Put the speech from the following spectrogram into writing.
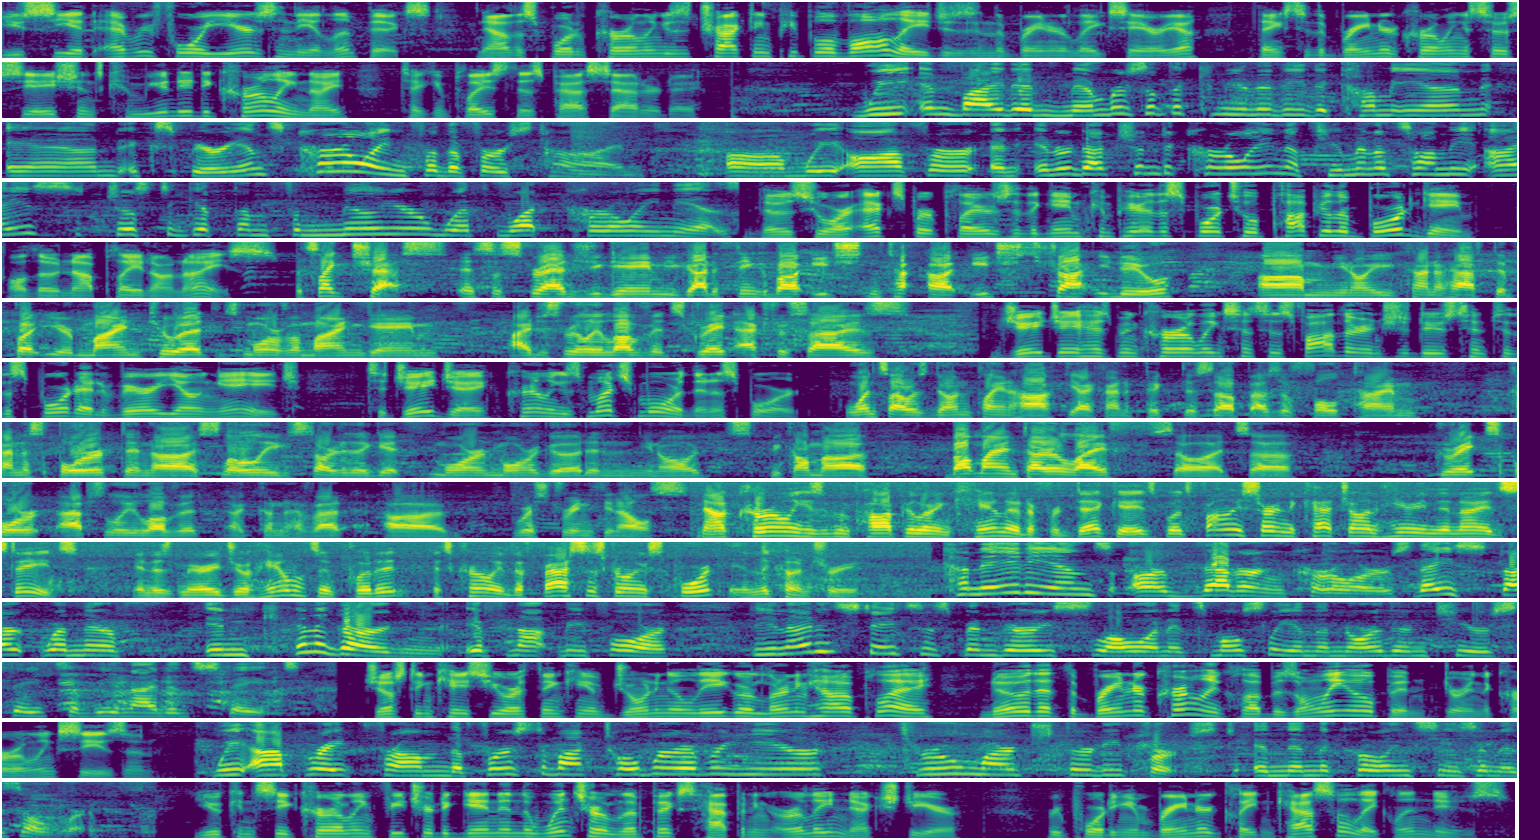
You see it every four years in the Olympics. Now the sport of curling is attracting people of all ages in the Brainerd Lakes area, thanks to the Brainerd Curling Association's Community Curling Night taking place this past Saturday. We invited members of the community to come in and experience curling for the first time. Um, we offer an introduction to curling, a few minutes on the ice, just to get them familiar with what curling is. Those who are expert players of the game compare the sport to a popular board game, although not played on ice. It's like chess. It's a strategy game. You got to think about each uh, each shot you do. Um, you know, you kind of have to put your mind to it. It's more of a mind game. I just really love it. It's great exercise. JJ has been curling since his father introduced him to the sport at a very young age. To JJ, curling is much more than a sport. Once I was done playing hockey, I kind of picked this up as a full-time kind of sport and uh, slowly started to get more and more good and you know it's become uh, about my entire life so it's a great sport absolutely love it i couldn't have had uh, risk for anything else. Now, curling has been popular in Canada for decades, but it's finally starting to catch on here in the United States. And as Mary Jo Hamilton put it, it's currently the fastest growing sport in the country. Canadians are veteran curlers. They start when they're in kindergarten, if not before. The United States has been very slow, and it's mostly in the northern tier states of the United States. Just in case you are thinking of joining a league or learning how to play, know that the Brainerd Curling Club is only open during the curling season. We operate from the 1st of October every year through March 31st, and then the curling season is over. You can see curling featured again in the Winter Olympics happening early next year. Reporting in Brainerd, Clayton Castle, Lakeland News.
